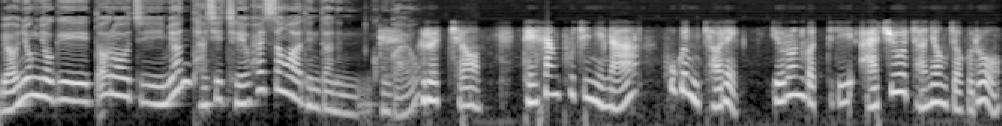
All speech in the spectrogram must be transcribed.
면역력이 떨어지면 다시 재활성화된다는 건가요? 그렇죠. 대상 포진이나 혹은 결핵 이런 것들이 아주 전형적으로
